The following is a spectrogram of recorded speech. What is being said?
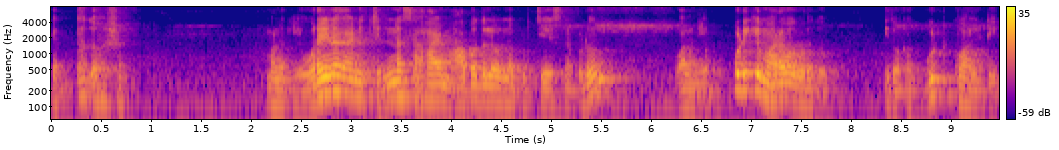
పెద్ద దోషం. మనకు ఎవరైనా కానీ చిన్న సహాయం ఆపదలో ఉన్నప్పుడు చేసినప్పుడు వాళ్ళని ఎప్పటికీ మరవకూడదు. ఇది ఒక గుడ్ క్వాలిటీ.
